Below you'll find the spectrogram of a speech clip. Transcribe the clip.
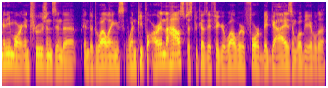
many more intrusions into into dwellings when people are in the house, just because they figure, well, we're four big guys and we'll be able to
